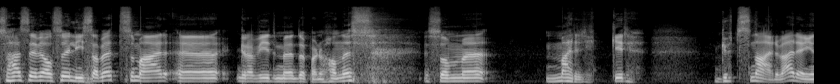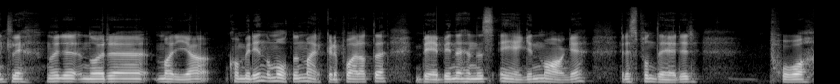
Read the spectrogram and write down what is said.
Så Her ser vi altså Elisabeth, som er eh, gravid med døperen Johannes, som merker Guds nærvær, egentlig, når, når, eh, Maria kommer inn. og Måten hun merker det på, er at eh, babyen i hennes egen mage responderer på eh,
